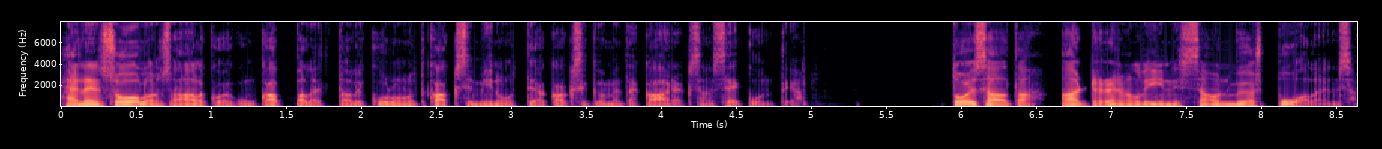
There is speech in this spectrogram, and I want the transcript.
Hänen soolonsa alkoi, kun kappaletta oli kulunut 2 minuuttia 28 sekuntia. Toisaalta adrenaliinissa on myös puolensa.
